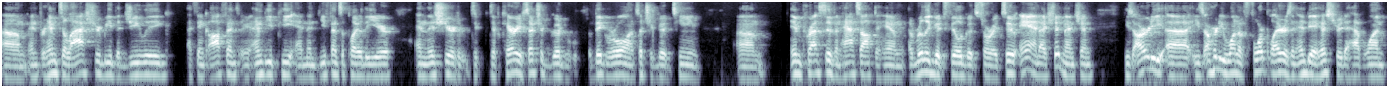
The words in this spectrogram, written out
Um, and for him to last year be the G League, I think offense MVP and then defensive player of the year, and this year to, to, to carry such a good, a big role on such a good team, um, impressive. And hats off to him. A really good feel good story too. And I should mention he's already uh, he's already one of four players in NBA history to have won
